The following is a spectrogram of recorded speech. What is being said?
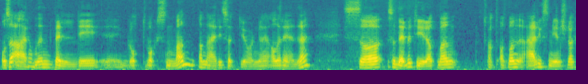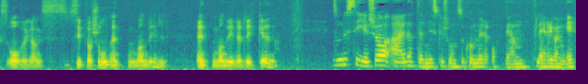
Og så er han en veldig eh, godt voksen mann. Han er i 70-årene allerede. Så, så, det betyr at man, at, at man, er liksom i en slags overgangssituasjon, enten man vil, enten man vil eller ikke. Som du sier, så er dette en diskusjon som kommer opp igjen flere ganger.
